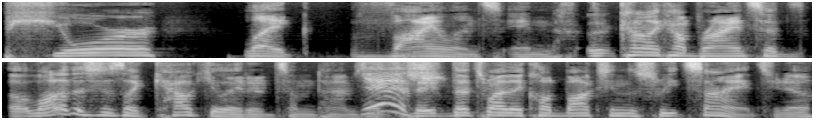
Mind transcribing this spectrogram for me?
pure like violence in kind of like how Brian said a lot of this is like calculated sometimes. Like, Yes. they- that's why they called boxing the sweet science, you know.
